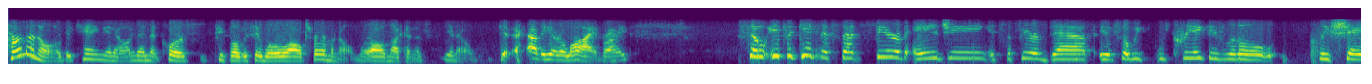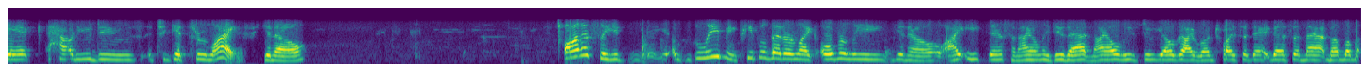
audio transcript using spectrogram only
terminal or became, you know, and then of course people always say, well, we're all terminal. We're all not going to, you know, get out of here alive, right? So it's again, it's that fear of aging, it's the fear of death. It's, so we we create these little cliche how do you do to get through life, you know. Honestly, you, believe me, people that are like overly, you know, I eat this and I only do that and I always do yoga, I run twice a day, this and that, blah blah blah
